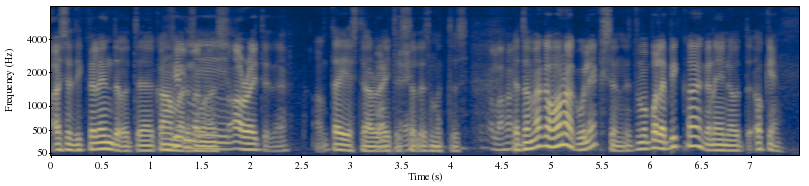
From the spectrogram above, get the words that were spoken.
asjad ikka lendavad äh, kaamera suunas. film on R-rated, jah? täiesti R-rated okay. selles mõttes. ja ta on väga vanakooli action, et ma pole pikka aega näinud, okei okay.,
